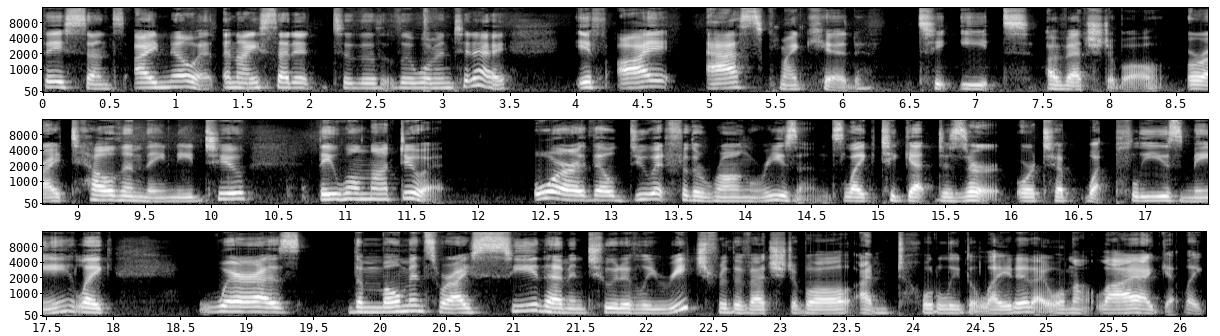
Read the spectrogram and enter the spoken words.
they sense. I know it. And I said it to the, the woman today. If I ask my kid to eat a vegetable or I tell them they need to, they will not do it. Or they'll do it for the wrong reasons, like to get dessert or to what please me. Like, whereas the moments where I see them intuitively reach for the vegetable, I'm totally delighted. I will not lie. I get like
